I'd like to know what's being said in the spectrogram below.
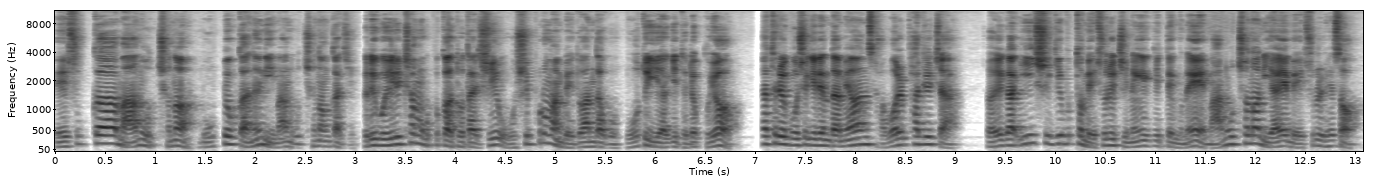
매수가 15,000원, 목표가는 25,000원까지, 그리고 1차 목표가 도달 시 50%만 매도한다고 모두 이야기 드렸고요. 차트를 보시게 된다면 4월 8일자, 저희가 이 시기부터 매수를 진행했기 때문에 15,000원 이하의 매수를 해서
